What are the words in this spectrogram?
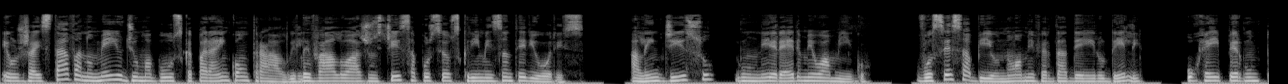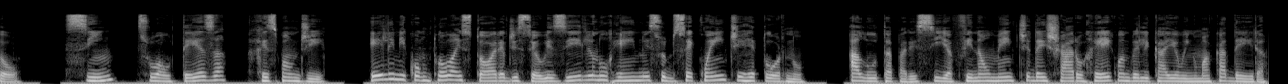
Eu já estava no meio de uma busca para encontrá-lo e levá-lo à justiça por seus crimes anteriores. Além disso, Gunner era meu amigo. Você sabia o nome verdadeiro dele? O rei perguntou. Sim, Sua Alteza, respondi. Ele me contou a história de seu exílio no reino e subsequente retorno. A luta parecia finalmente deixar o rei quando ele caiu em uma cadeira.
